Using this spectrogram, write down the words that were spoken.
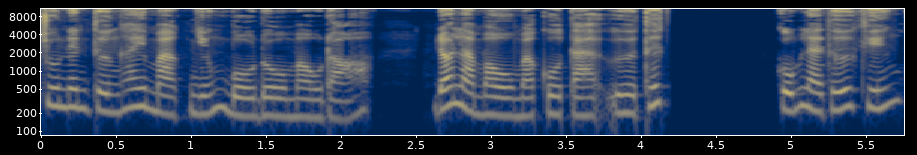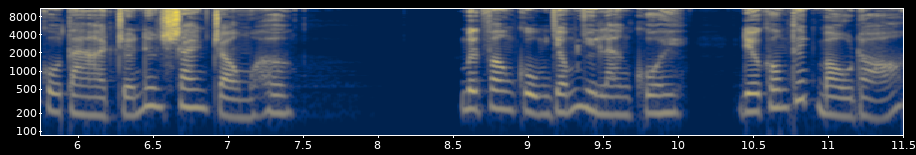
chu Ninh thường hay mặc những bộ đồ màu đỏ. Đó là màu mà cô ta ưa thích. Cũng là thứ khiến cô ta trở nên sang trọng hơn. Minh Phong cũng giống như Lan Côi, Đều không thích màu đỏ.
